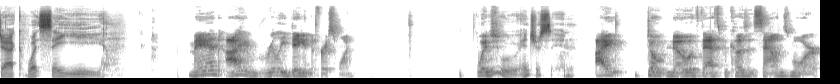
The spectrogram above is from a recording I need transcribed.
Jack what say ye Man, I am really digging the first one. Which ooh interesting I don't know if that's because it sounds more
